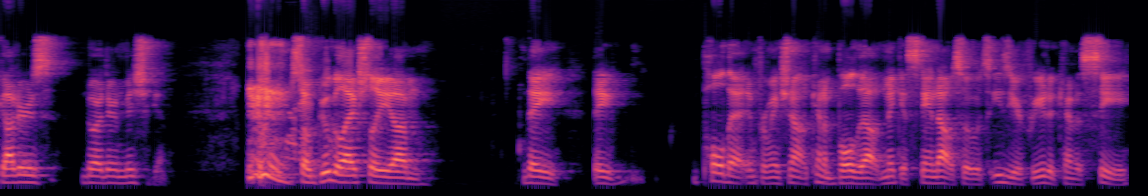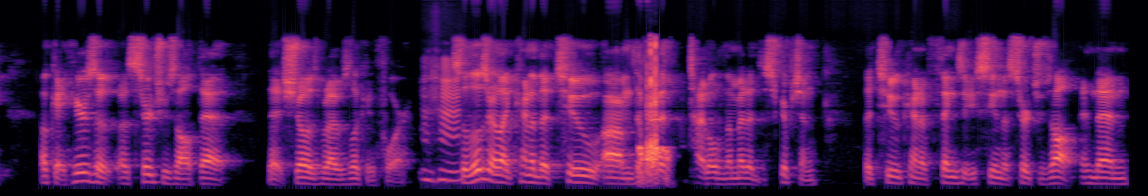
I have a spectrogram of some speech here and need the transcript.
gutters, northern Michigan. So. Google actually um, they they pull that information out, and kind of bold it out, and make it stand out, so it's easier for you to kind of see. Okay, here's a, a search result that that shows what I was looking for. hmm So those are like kind of the two, um, the meta title and the meta description, the two kind of things that you see in the search result, and then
